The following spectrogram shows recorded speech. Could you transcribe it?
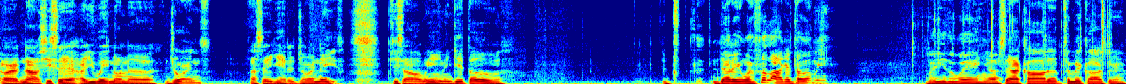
Or no, she said, are you waiting on the Jordans? I said, yeah, the Jordan 8s. She said, oh, we didn't even get those. That ain't what Foot Locker told me. But either way, you know what I'm saying? I called up to MacArthur.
